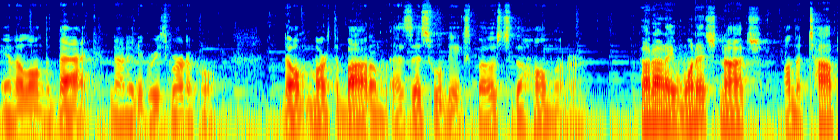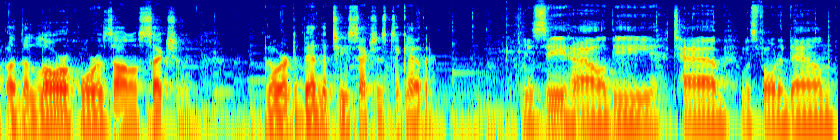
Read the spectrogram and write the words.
and along the back 90 degrees vertical. Don't mark the bottom as this will be exposed to the homeowner. Cut out a 1 inch notch on the top of the lower horizontal section in order to bend the two sections together. You'll see how the tab was folded down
